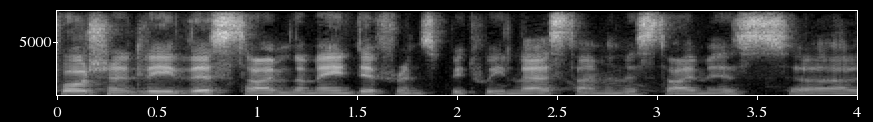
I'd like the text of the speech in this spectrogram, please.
Fortunately, this time, the main difference between last time and this time is uh,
